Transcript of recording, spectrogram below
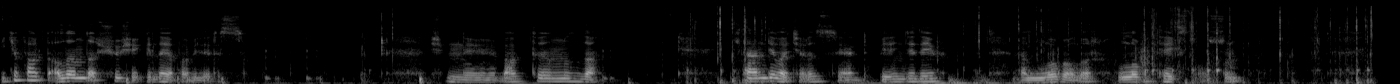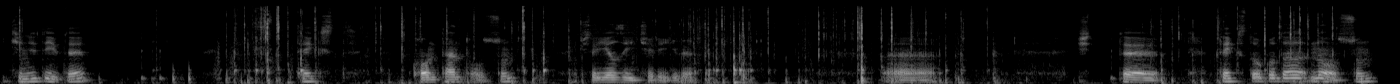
İki farklı alanı da şu şekilde yapabiliriz. Şimdi baktığımızda iki tane div açarız. Yani birinci div logo olur. Logo text olsun. İkinci div de text content olsun. İşte yazı içeriği gibi. Ee, işte text logoda ne olsun?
